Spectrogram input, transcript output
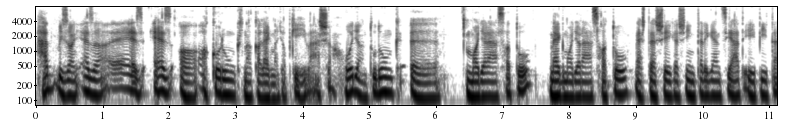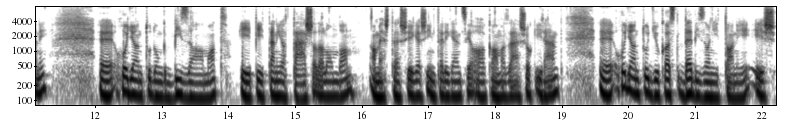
Hát bizony, ez a, ez, ez a, a korunknak a legnagyobb kihívása. Hogyan tudunk ö, magyarázható, megmagyarázható mesterséges intelligenciát építeni, eh, hogyan tudunk bizalmat építeni a társadalomban a mesterséges intelligencia alkalmazások iránt, eh, hogyan tudjuk azt bebizonyítani és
